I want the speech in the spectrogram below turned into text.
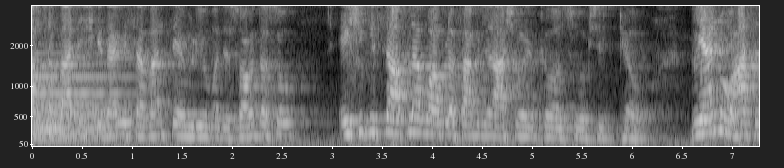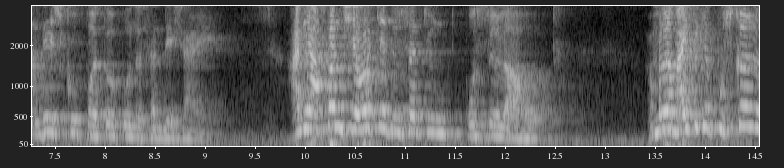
पास्टर राजेश केदावी सर्वांचे या व्हिडिओमध्ये स्वागत असो. येशू किस्सा आपल्या व आपल्या फॅमिलीला आशीर्वादित करून सुरक्षित ठेव. प्रियानो हा संदेश खूप महत्त्वपूर्ण संदेश आहे. आणि आपण शेवटच्या दिवसातून पोचलेलो आहोत. आम्हाला माहिती की पुष्कळ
